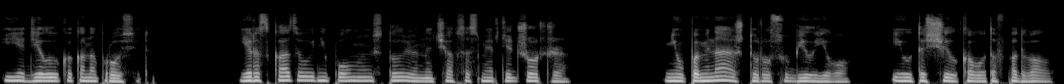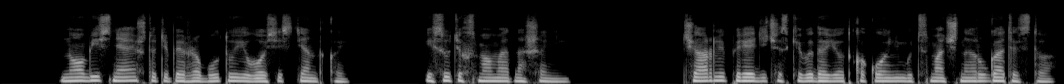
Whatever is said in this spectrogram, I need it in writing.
и я делаю, как она просит. Я рассказываю неполную историю, начав со смерти Джорджа. Не упоминаю, что Рос убил его и утащил кого-то в подвал, но объясняю, что теперь работаю его ассистенткой и суть их с мамой отношений. Чарли периодически выдает какое-нибудь смачное ругательство,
